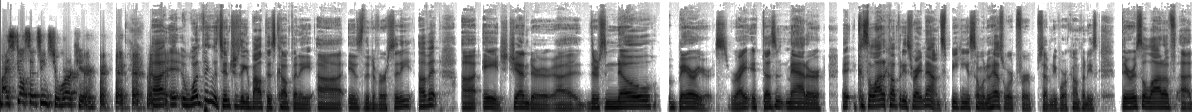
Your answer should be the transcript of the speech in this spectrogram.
my skill set seems to work here. uh, it, one thing that's interesting about this company uh, is the diversity of it. Uh, age, gender, uh, there's no barriers, right? It doesn't matter because a lot of companies right now, and speaking as someone who has worked for 74 companies, there is a lot of uh,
